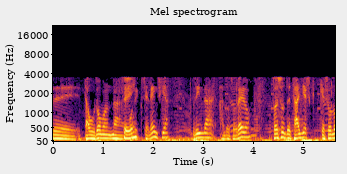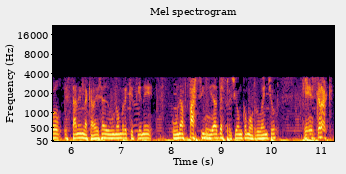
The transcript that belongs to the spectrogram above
eh, taurona Sí. por excelencia, brinda a los obreros. Todos esos detalles que solo están en la cabeza de un hombre que tiene una facilidad de expresión como Rubencho, que es crack.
